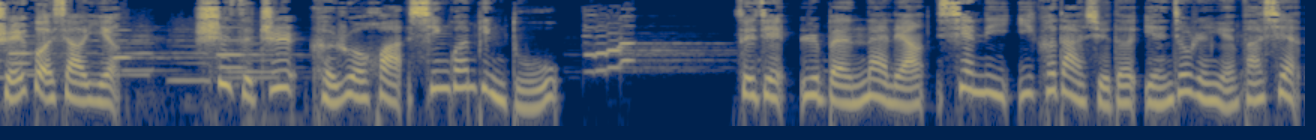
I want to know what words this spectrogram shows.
水果效应，柿子汁可弱化新冠病毒。最近，日本奈良县立医科大学的研究人员发现，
